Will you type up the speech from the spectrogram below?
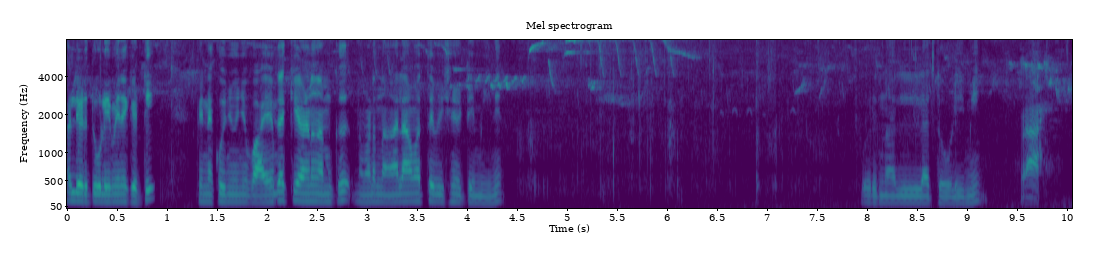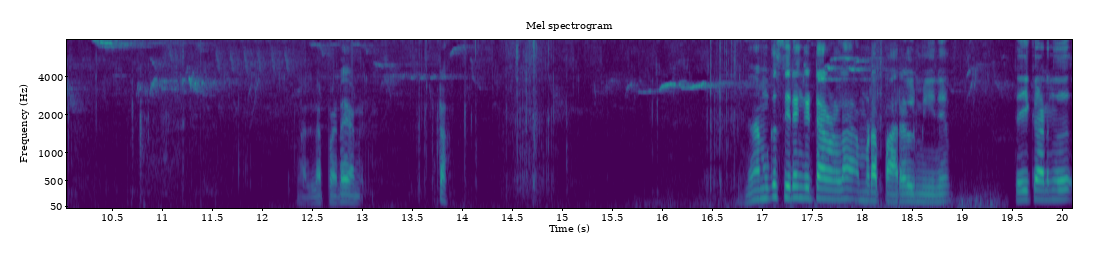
വലിയൊരു തൂളി മീനെ കിട്ടി. പിന്നെ കുഞ്ഞു കുഞ്ഞു വായ. ഇതൊക്കെയാണ് നമുക്ക് നമ്മുടെ നാലാമത്തെ വീശിന് കിട്ടിയ മീൻ. ഒരു നല്ല തൂളി മീൻ. ആ. നല്ല പടയാണ്. കേട്ടോ പിന്നെ നമുക്ക് സ്ഥിരം കിട്ടാനുള്ള നമ്മുടെ പരൽ മീൻ. ഈ കാണുന്നത്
